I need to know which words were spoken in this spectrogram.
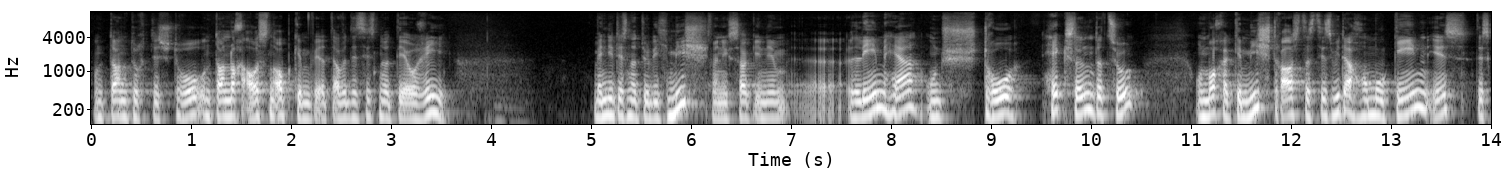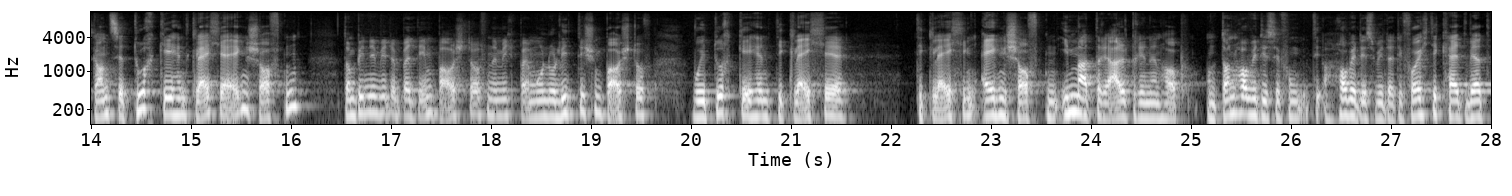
und dann durch das Stroh und dann nach außen abgeben wird. Aber das ist nur Theorie. Wenn ich das natürlich mische, wenn ich sage, ich nehme äh, Lehm her und Strohhäckseln dazu und mache ein Gemisch daraus, dass das wieder homogen ist, das Ganze durchgehend gleiche Eigenschaften, dann bin ich wieder bei dem Baustoff, nämlich beim monolithischen Baustoff, wo ich durchgehend die, gleiche, die gleichen Eigenschaften im Material drinnen habe. Und dann habe ich, diese, habe ich das wieder. Die Feuchtigkeit wird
